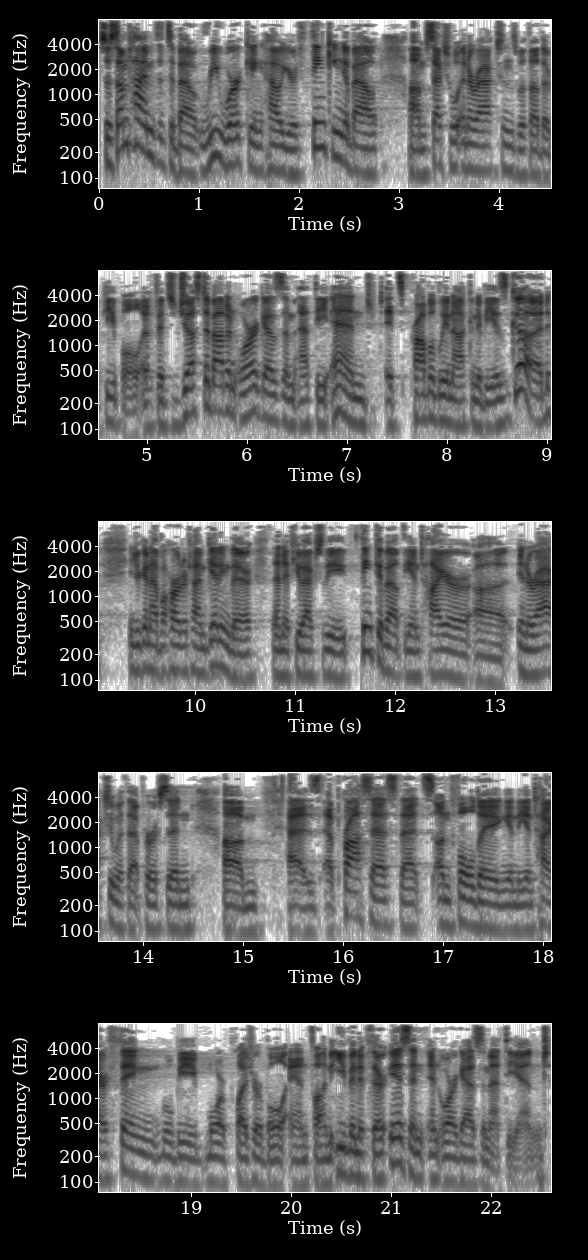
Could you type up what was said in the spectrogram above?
So sometimes it's about reworking how you're thinking about um, sexual interactions with other people. If it's just about an orgasm at the end, it's probably not going to be as good, and you're going to have a harder time getting there than if you actually think about the entire uh, interaction with that person um, as a process that's unfolding, and the entire thing will be more pleasurable and fun, even if there isn't an orgasm at the end.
